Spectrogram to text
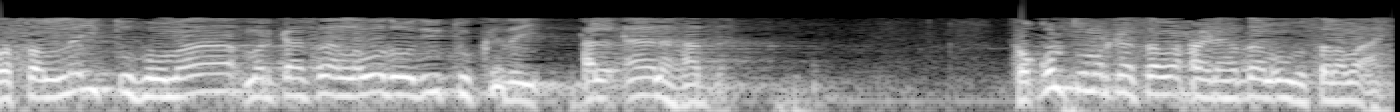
fasallaytuhumaa markaasaan labadoodii tukaday alaana hadda. Faqultu markaasaa waxaa idhi haddaan umu salama ahay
